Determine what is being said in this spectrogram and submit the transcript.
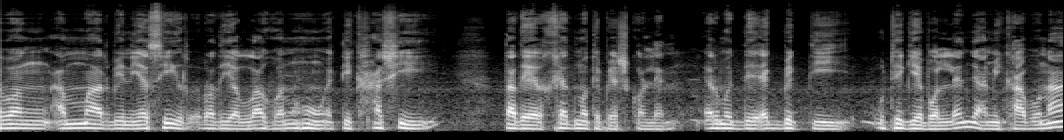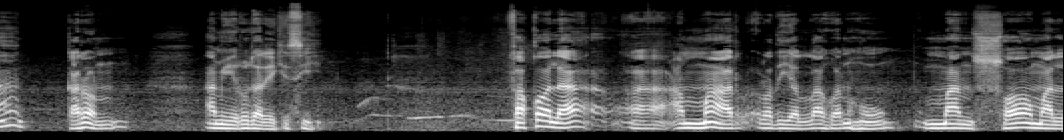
এবং আম্মার বিন ইয়াসির রদি আল্লাহ আনহু একটি খাসি তাদের খেদমতে পেশ করলেন। এর মধ্যে এক ব্যক্তি উঠে গিয়ে বললেন যে, আমি খাব না কারণ আমি রোজা রেখেছি। ফকলা আম্মার রদিয়াল্লাহু আনহু, মান সমাল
